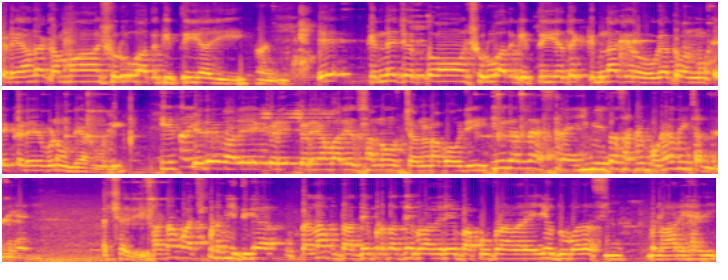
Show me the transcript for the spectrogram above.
ਕੜਿਆਂ ਦਾ ਕੰਮ ਸ਼ੁਰੂਆਤ ਕੀਤੀ ਆ ਜੀ ਹਾਂਜੀ ਇਹ ਕਿੰਨੇ ਚਿਰ ਤੋਂ ਸ਼ੁਰੂਆਤ ਕੀਤੀ ਹੈ ਤੇ ਕਿੰਨਾ ਚਿਰ ਹੋ ਗਿਆ ਤੁਹਾਨੂੰ ਇਹ ਕੜੇ ਬਣਾਉਂਦਿਆਂ ਨੂੰ ਜੀ? ਇਹ ਤਾਂ ਜੀ- ਇਹਦੇ ਬਾਰੇ ਕੜੇ ਕੜਿਆਂ ਬਾਰੇ ਸਾਨੂੰ ਚਾਨਣਾ ਪਾਓ ਜੀ। ਇਹ ਗੱਲ ਇਸ ਤਰ੍ਹਾਂ ਹੈ ਜੀ ਵੀ ਇਹ ਤਾਂ ਸਾਡੇ ਬੁੜਿਆਂ ਤੋਂ ਹੀ ਚੱਲ ਰਿਹਾ ਜੀ। ਅੱਛਾ ਜੀ। ਸਾਡਾ ਬਚਪਨ ਬੀਤ ਗਿਆ। ਪਹਿਲਾਂ ਦਾਦੇ ਪੜਦਾਦੇ ਬਣਾਉਂਦੇ ਰਹੇ ਬਾਪੂ ਬਣਾਉਂਦਾ ਰਿਹਾ ਜੀ ਉਦੋਂ ਬਾਅਦ ਅਸੀਂ ਬਣਾ ਰਹੇ ਹਾਂ ਜੀ।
